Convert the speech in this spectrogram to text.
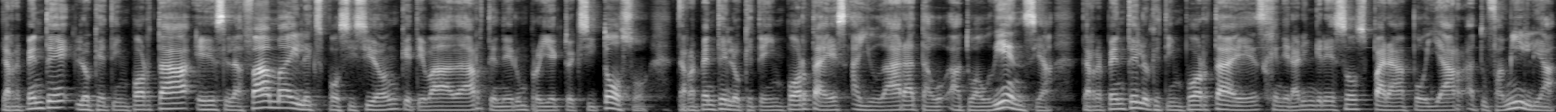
De repente lo que te importa es la fama y la exposición que te va a dar tener un proyecto exitoso. De repente lo que te importa es ayudar a tu, audiencia. De repente lo que te importa es generar ingresos para apoyar a tu familia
